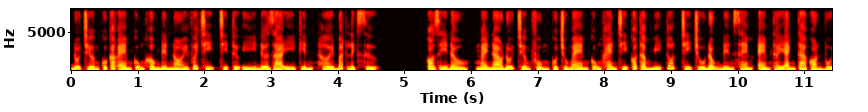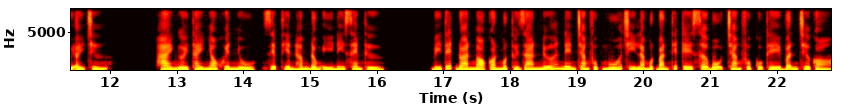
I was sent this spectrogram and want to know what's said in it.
đội trưởng của các em cũng không đến nói với chị, chị tự ý đưa ra ý kiến, hơi bất lịch sự. Có gì đâu, ngày nào đội trưởng phùng của chúng em cũng khen chị có thẩm mỹ tốt, chị chủ động đến xem, em thấy anh ta còn vui ấy chứ. Hai người thay nhau khuyên nhủ, Diệp Thiền Hâm đồng ý đi xem thử. Vì Tết đoan ngọ còn một thời gian nữa nên trang phục múa chỉ là một bản thiết kế sơ bộ trang phục cụ thể vẫn chưa có.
